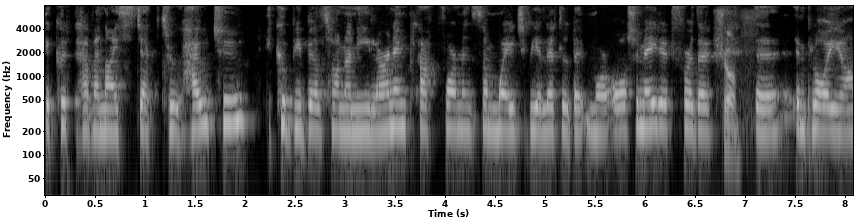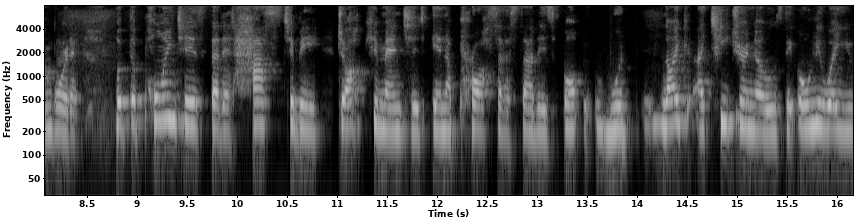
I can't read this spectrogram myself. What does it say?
it could have a nice step through how to it could be built on an e-learning platform in some way to be a little bit more automated for the Sure. the employee onboarding. But the point is that it has to be documented in a process that is uh, would like a teacher knows the only way you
